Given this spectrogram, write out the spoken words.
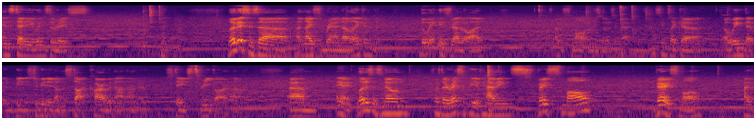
and steady wins the race. Lotus is a, a nice brand. I like him. The wing is rather odd. It's rather small. I'm just noticing that. It seems like a, a wing that would be distributed on a stock car, but not on a stage 3 car. I don't know. Um, anyway, Lotus is known for their recipe of having very small, very small, I've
